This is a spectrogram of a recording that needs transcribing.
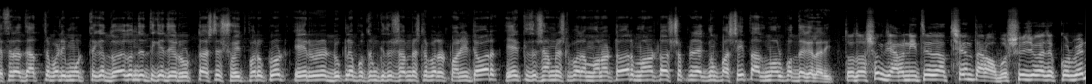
এছাড়া যাত্রাবাড়ি মোড় থেকে দয়াগঞ্জের দিকে যে রোডটা আসছে শহীদ ফারুক রোড, এই রোডে ঢুকলে প্রথম কিছু সামনে আসলে পরে টনি টাওয়ার, এর কিছু সামনে আসলে পরে মনা টাওয়ার। মনা টাওয়ার স্বপ্নের একদম পাশেই তাজমহল পদ্মা গ্যালারি। তো দর্শক, যারা নিতে যাচ্ছেন, তারা অবশ্যই যোগাযোগ করবেন।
